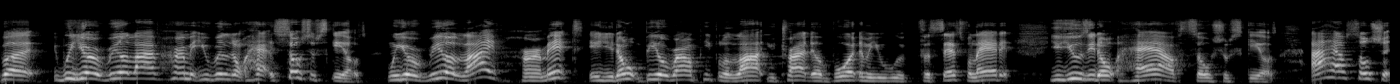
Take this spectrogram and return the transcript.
But when you're a real life hermit, you really don't have social skills. When you're a real life hermit and you don't be around people a lot, you try to avoid them and you were successful at it, you usually don't have social skills. I have social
